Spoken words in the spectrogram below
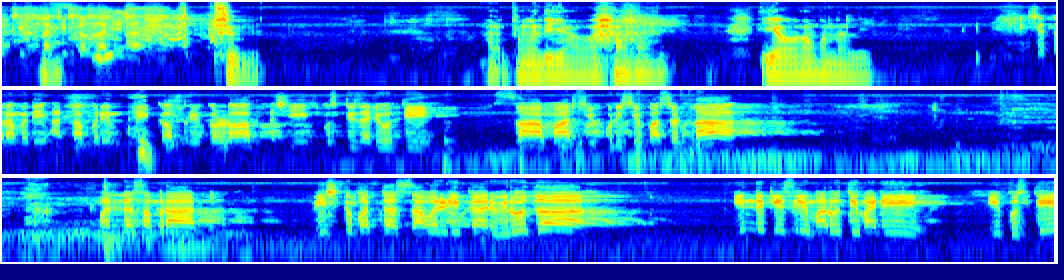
चिखला चिखल झालेला आतमध्ये यावा. यावा म्हणाले. क्षेत्रामध्ये आतापर्यंत एक रेकॉर्ड ऑफ अशी एक कुस्ती झाली होती. सहा मार्च एकोणीसशे पासष्ट ला मल्ल सम्राट विष्णुपंत सावर्डीकर विरुद्ध इंद केसरी मारुती माने ही कुस्ती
